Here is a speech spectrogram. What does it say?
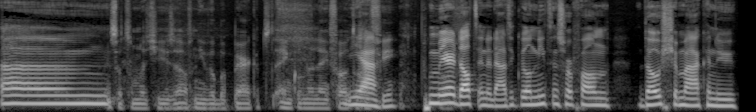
Ehm, Is dat omdat je jezelf niet wil beperken tot enkel en alleen fotografie? meer dat inderdaad. Ik wil niet een soort van doosje maken nu...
